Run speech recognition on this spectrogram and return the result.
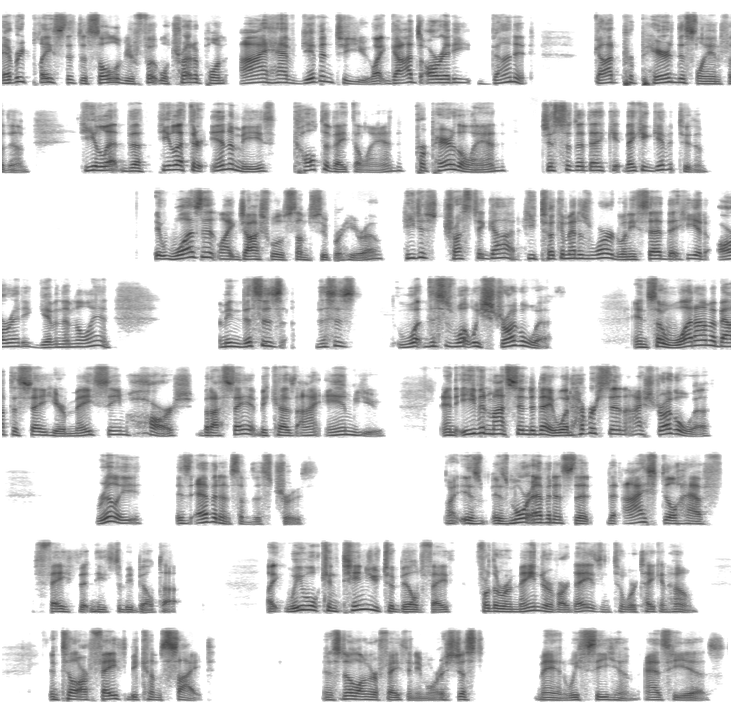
Every place that the sole of your foot will tread upon, I have given to you. Like God's already done it. God prepared this land for them. He let the he let their enemies cultivate the land, prepare the land, just so that they could, they could give it to them. It wasn't like Joshua was some superhero. He just trusted God. He took him at his word when he said that he had already given them the land. I mean, this is this is what this is what we struggle with. And so what I'm about to say here may seem harsh, but I say it because I am you. And even my sin today, whatever sin I struggle with, really is evidence of this truth. Right? Is is more evidence that that I still have faith that needs to be built up. Like we will continue to build faith for the remainder of our days until we're taken home, until our faith becomes sight. And it's no longer faith anymore. It's just, man, we see him as he is.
